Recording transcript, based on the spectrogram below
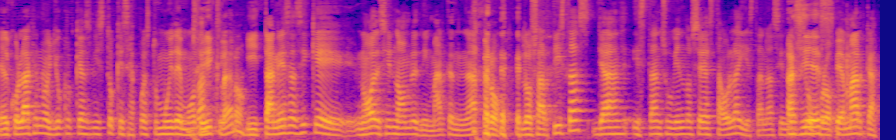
el colágeno yo creo que has visto que se ha puesto muy de moda. Sí, claro. Y tan es así que no voy a decir nombres ni marcas ni nada, pero los artistas ya están subiéndose a esta ola y están haciendo su propia marca.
